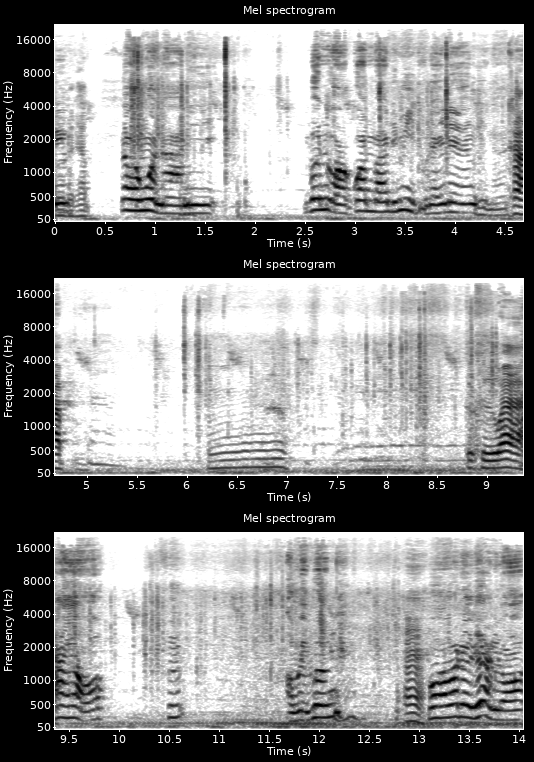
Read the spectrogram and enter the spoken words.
ดีๆนะครับแต่ว่างวดหน้านี่เบิ่งออกก่อนว่าสิมีตัวใดแน่จังซี่นะครับอ่าอืมก็คือว่าถ้าเอาเอาไปเบิ่งอ่าพอว่าได้แท่งดอก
